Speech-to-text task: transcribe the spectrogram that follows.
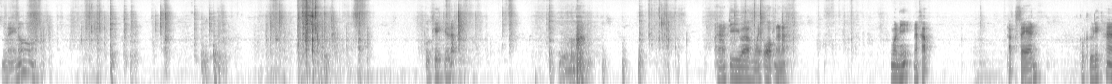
อยู่ไหนเนาะโอเคเจอละ หาทีว่าหวยออกนะนะงวันนี้นะครับ หลักแสนก็คือเลขห้า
